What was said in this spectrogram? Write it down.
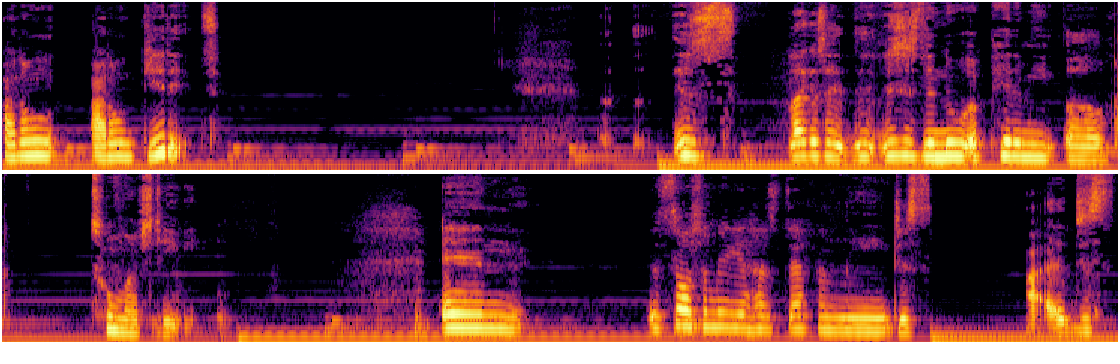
I don't I don't get it. It's like I said, this is the new epitome of too much TV. And social media has definitely just I just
